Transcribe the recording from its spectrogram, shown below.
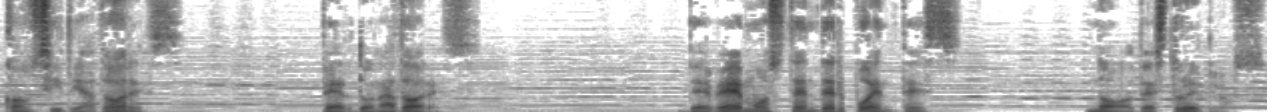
conciliadores, perdonadores. Debemos tender puentes, no destruirlos.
